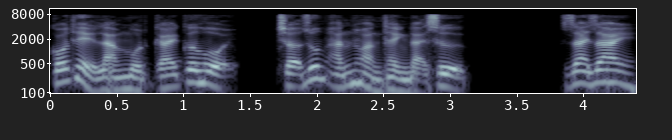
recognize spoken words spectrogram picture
có thể làm một cái cơ hội, trợ giúp hắn hoàn thành đại sự. Dai dai,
